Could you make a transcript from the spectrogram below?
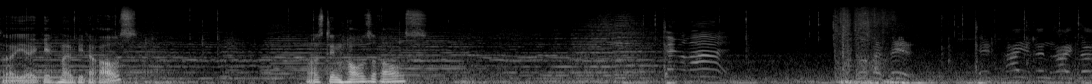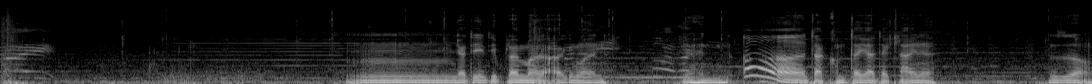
So, ihr geht mal wieder raus. Aus dem Hause raus. Die, die bleiben mal allgemein hier hinten. Ah, da kommt da ja der Kleine. So.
